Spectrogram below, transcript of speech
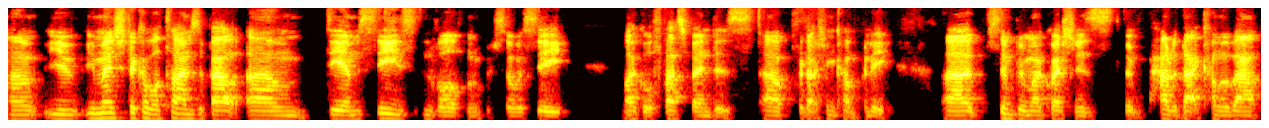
Um, you, you mentioned a couple of times about um, DMC's involvement, which is obviously Michael Fassbender's uh, production company. Uh, simply, my question is, how did that come about,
